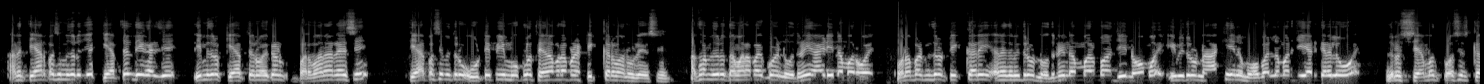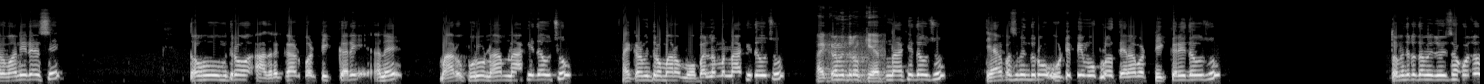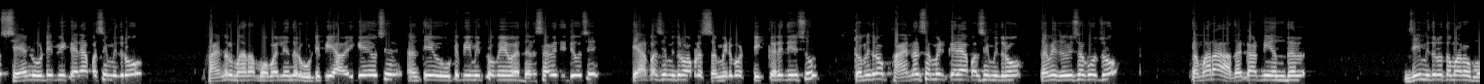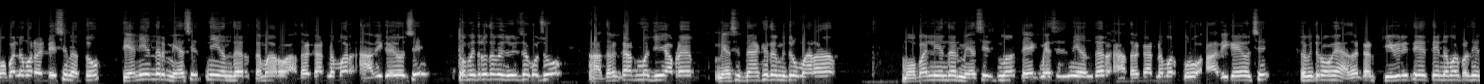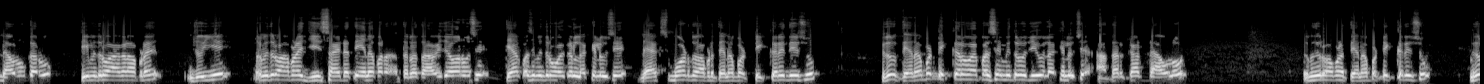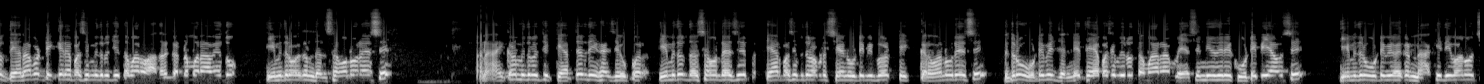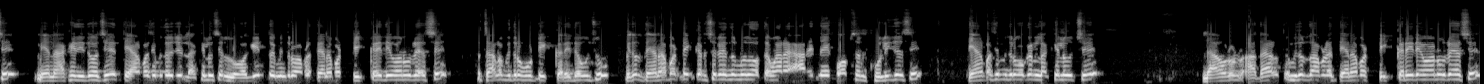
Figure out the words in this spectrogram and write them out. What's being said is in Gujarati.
અને ત્યાર પછી મિત્રો જે કેપ્ચર દેખાય છે, એ મિત્રો કેપ્ચર આઈકન ભરવાના રહેશે. ત્યાર પછી મિત્રો ઓટીપી મોકલો, તેના પર આપણે ટિક કરવાનું રહેશે. અથવા મિત્રો તમારા પાસે કોઈ નોંધણી આઈડી નંબર હોય ઓના પર મિત્રો ટીક કરી અને મિત્રો નોંધણી નંબરમાં જે નોમ હોય, એ મિત્રો નાખી અને મોબાઈલ નંબર જે એડ કરેલો હોય, મિત્રો સેમ જ પ્રોસેસ કરવાની રહેશે. તો હું મિત્રો આધાર કાર્ડ પર ટિક કરી અને મારું પૂરું નામ નાખી દઉં છું. આઈકન મિત્રો મારો મોબાઈલ નંબર નાખી દઉં છું. આઈકન મિત્રો કેપ નાખી દઉં છું. ત્યાર પછી મિત્રો ઓટીપી મોકલો, તેના પર ટિક કરી દઉં છું. તો મિત્રો તમે જોઈ શકો છો સેન્ડ ઓટીપી કર્યા પછી મિત્રો ફાઇનલ મારા મોબાઈલની અંદર ઓટીપી આવી ગયો છે. અને તે ઓટીપી મિત્રો મેં દર્શાવી દીધો છે. ત્યાર પછી મિત્રો આપણે સબમિટ પર ટિક કરી દઈશું. તો મિત્રો ફાઇનલ સબમિટ કર્યા પછી મિત્રો, તમે જોઈ શકો છો, તમારા આધાર કાર્ડની અંદર જે મિત્રો તમારો મોબાઈલ નંબર રજીસ્ટ્રેશન હતો, તેની અંદર મેસેજની અંદર તમારો આધાર કાર્ડ નંબર આવી ગયો છે. તો મિત્રો તમે જોઈ શકો છો, આધાર કાર્ડમાં જે આપણે મેસેજ નાખ્યો તો મિત્રો મારા મોબાઈલની અંદર મેસેજમાં ટેગ મેસેજની અંદર આધાર કાર્ડ નંબર પૂરો આવી ગયો છે. તો મિત્રો, હવે આધાર કાર્ડ કેવી રીતે તે નંબર પરથી ડાઉનલોડ કરવું, તે મિત્રો આગળ આપણે જોઈએ. તો મિત્રો, આપણે જે સાઇટ હતી એના પર તરત આવી જવાનું છે. ત્યાર પછી મિત્રો આગળ લખેલું છે ડેસ્કબોર્ડ તો આપણે તેના પર ટિક કરી દઈશું. મિત્રો, તેના પર ટિક કરવા પછી મિત્રો, જેવું લખેલું છે આધાર કાર્ડ ડાઉનલોડ તો મિત્રો, આપણે તેના પર ટીક કરીશું. મિત્રો, તેના પર ટિક કર્યા પછી મિત્રો, જે તમારો આધાર કાર્ડ નંબર આવે તો એ મિત્રો એકદમ દર્શાવવાનો રહેશે. અને આઈકન મિત્રો જે કેપ્ચર દેખાય છે ઉપર તે મિત્રો દર્શાવવાનું રહેશે. ત્યાર પછી મિત્રો આપણે સેન્ડ ઓટીપી પર ટિક કરવાનું રહેશે. મિત્રો ઓટીપી જનરેટ થયા પછી મિત્રો તમારા મેસેજની અંદર એક ઓટીપી આવશે. તે મિત્રો ઓટીપી આગળ નાખી દેવાનો છે. મેં નાખી દીધો છે. ત્યાર પછી મિત્રો જે લખેલું છે લોગિન તો મિત્રો આપણે તેના પર ટિક કરી દેવાનું રહેશે. ચાલો મિત્રો હું ટિક કરી દઉં છું. મિત્રો તેના પર ટિક કરશો મિત્રો તમારે આ રીતના એક ઓપ્શન ખુલી જશે. ત્યાર પછી મિત્રો આગળ લખેલું છે ડાઉનલોડ આધાર. તો મિત્રો આપણે તેના પર ટિક કરી દેવાનું રહેશે.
